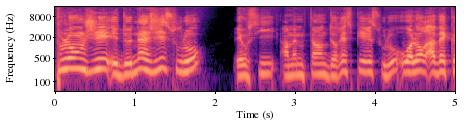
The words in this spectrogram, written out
plonger et de nager sous l'eau et aussi en même temps de respirer sous l'eau? Ou alors avec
